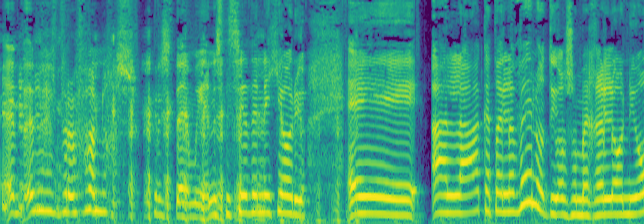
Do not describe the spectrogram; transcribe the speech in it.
Ε, ε, Προφανώς. Χριστέ μου, η αναισθησία δεν έχει όριο. Ε, αλλά καταλαβαίνω ότι όσο μεγαλώνει ο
